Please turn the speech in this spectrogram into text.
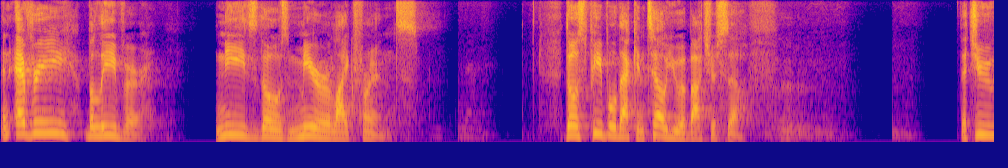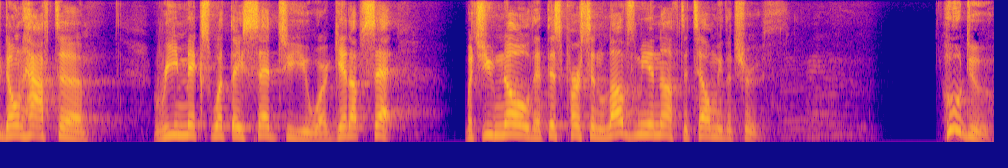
And every believer needs those mirror like friends, those people that can tell you about yourself, that you don't have to remix what they said to you or get upset, but you know that this person loves me enough to tell me the truth. Who do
